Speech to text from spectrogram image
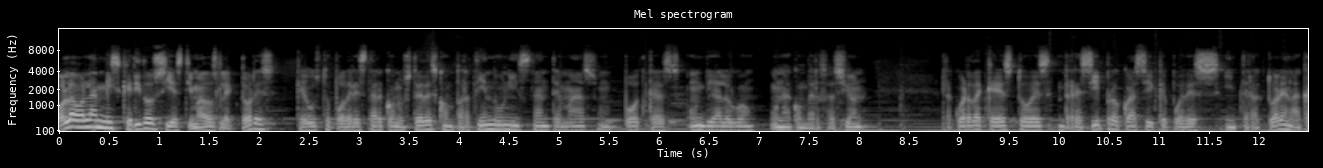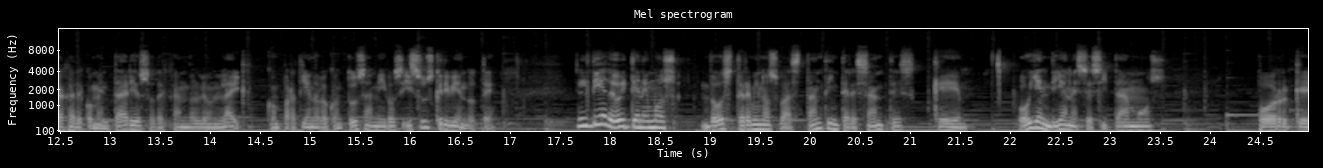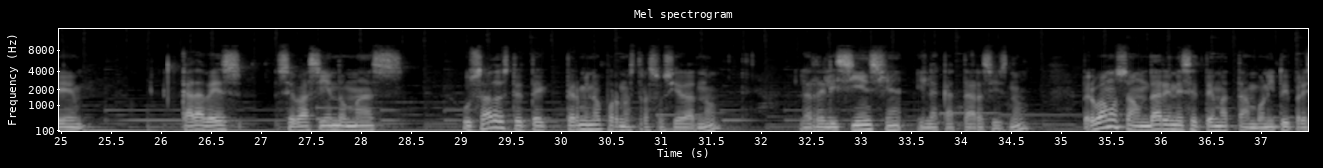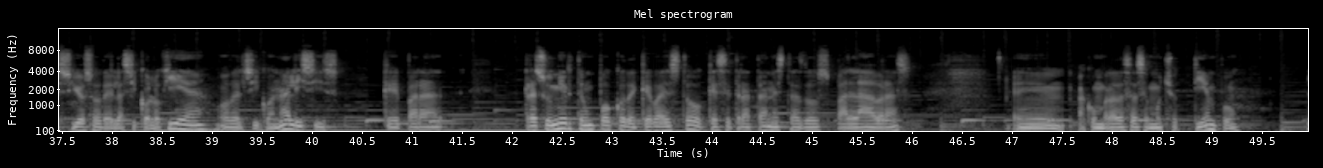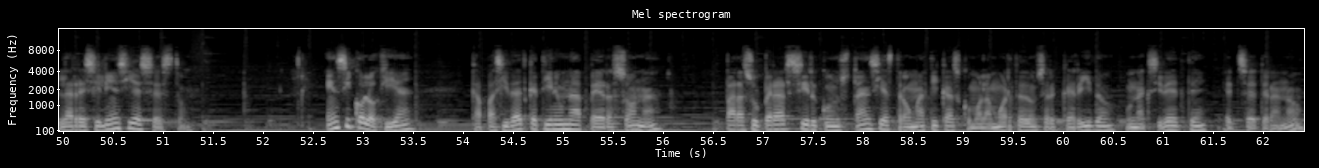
Hola, hola mis queridos y estimados lectores, qué gusto poder estar con ustedes compartiendo un instante más, un podcast, un diálogo, una conversación. Recuerda que esto es recíproco, así que puedes interactuar en la caja de comentarios o dejándole un like, compartiéndolo con tus amigos y suscribiéndote. El día de hoy tenemos dos términos bastante interesantes que hoy en día necesitamos porque cada vez se va haciendo más usado este término por nuestra sociedad, ¿no? La reliciencia y la catarsis, ¿no? Pero vamos a ahondar en ese tema tan bonito y precioso de la psicología o del psicoanálisis, que para resumirte un poco de qué va esto o qué se tratan estas dos palabras eh, acumbradas hace mucho tiempo. La resiliencia es esto. En psicología, capacidad que tiene una persona para superar circunstancias traumáticas como la muerte de un ser querido, un accidente, etc. ¿no?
